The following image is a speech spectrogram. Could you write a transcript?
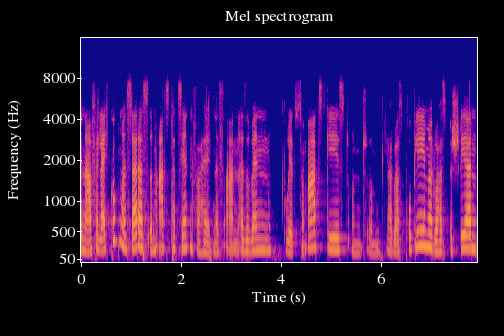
Genau, vielleicht gucken wir uns da das ähm, Arzt-Patienten-Verhältnis an. Also wenn du jetzt zum Arzt gehst und ähm, ja, du hast Probleme, du hast Beschwerden,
